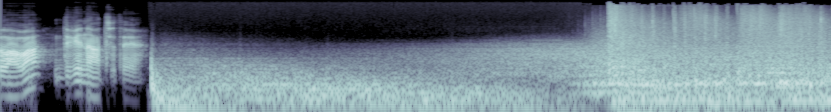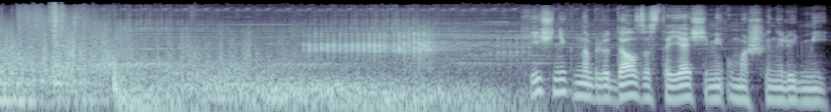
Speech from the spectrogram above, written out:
Глава 12 Хищник наблюдал за стоящими у машины людьми.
